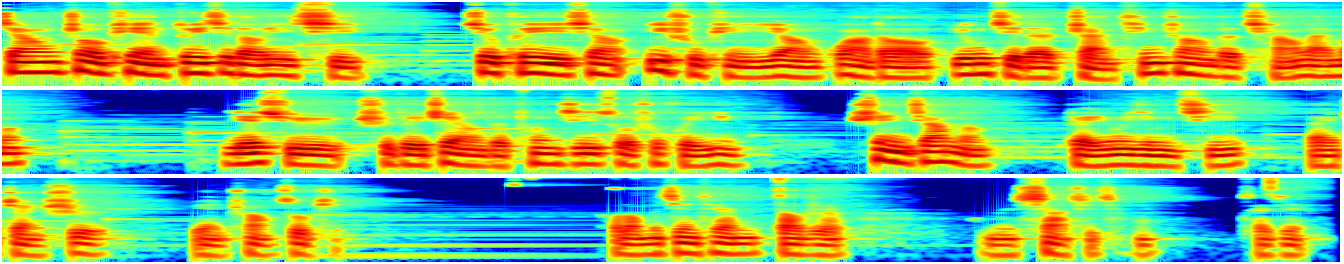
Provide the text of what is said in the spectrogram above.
将照片堆积到一起，就可以像艺术品一样挂到拥挤的展厅上的墙来吗？”也许是对这样的抨击做出回应，摄影家们改用影集来展示原创作品。好了，我们今天到这。我们下期节目再见。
